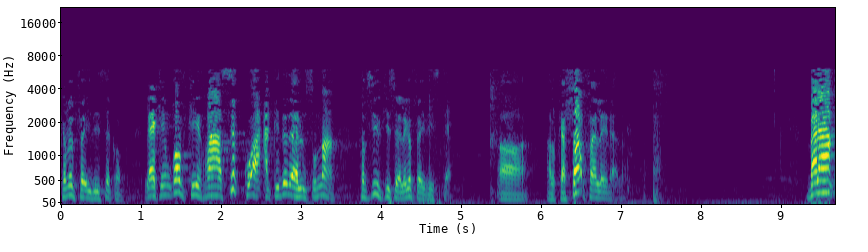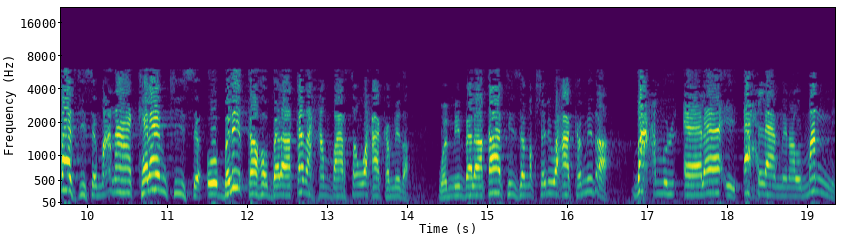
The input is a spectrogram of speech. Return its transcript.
kama faaidaysan karo laakiin qofkii raasik ku ah caqiidada ahlu sunnaha tafsiirkiisa waa laga faa'idaystaa alkashaafa la yidhahda balaaqaadkiisa macnaha kalaamkiisa oo baliiq ah oo balaaqada xambaarsan waxaa ka mid a wa min balaaqaati zamaqshari waxaa ka mid a dacmu اlaalaa'i axlaa min almani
